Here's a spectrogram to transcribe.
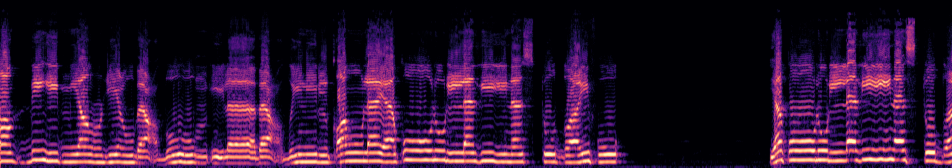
ربهم يرجع بعضهم إلى بعض القول يقول الذين استضعفوا يقول الذين استضعفوا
